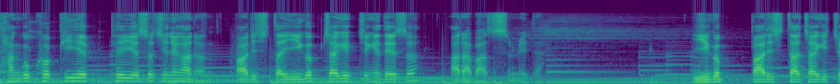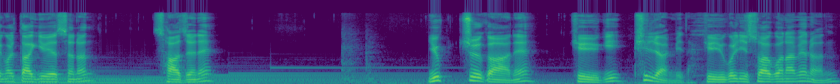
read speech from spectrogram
한국커피협회에서 진행하는 바리스타 2급 자격증에 대해서 알아봤습니다. 2급 바리스타 자격증을 따기 위해서는 사전에 6주간의 교육이 필요합니다. 교육을 이수하고 나면은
